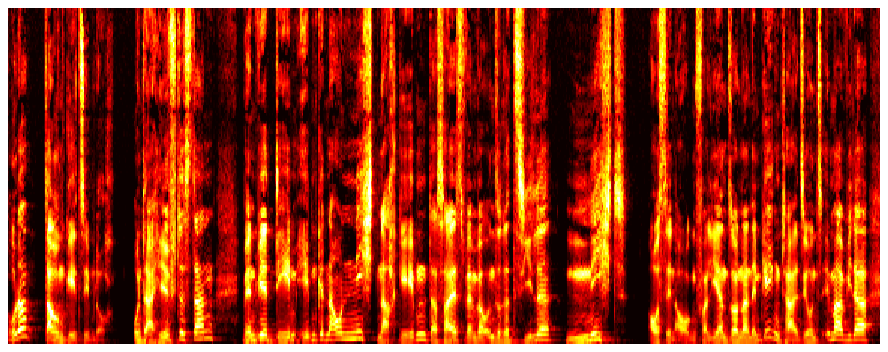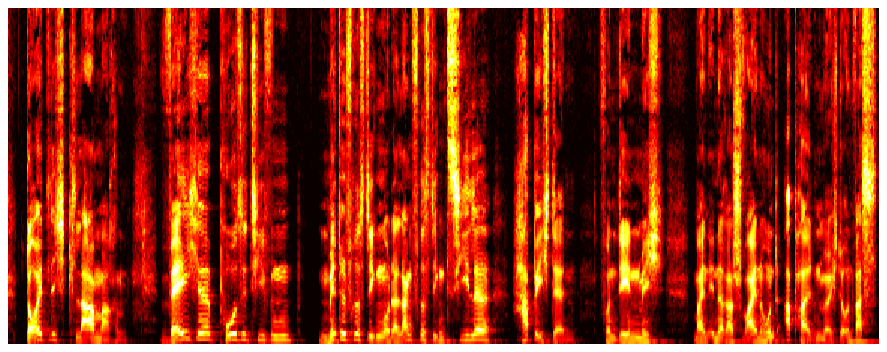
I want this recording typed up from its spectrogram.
Oder? Darum geht's ihm doch. Und da hilft es dann, wenn wir dem eben genau nicht nachgeben. Das heißt, wenn wir unsere Ziele nicht aus den Augen verlieren, sondern im Gegenteil, sie uns immer wieder deutlich klar machen, welche positiven mittelfristigen oder langfristigen Ziele habe ich denn, von denen mich mein innerer Schweinehund abhalten möchte und was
